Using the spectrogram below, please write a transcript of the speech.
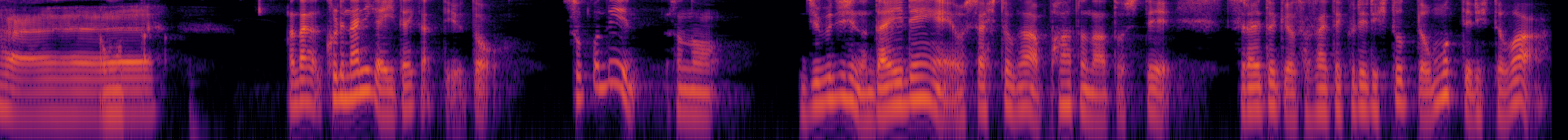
へ思っえ。まあだからこれ何が言いたいかっていうと、そこで、その、自分自身の大恋愛をした人がパートナーとして辛い時を支えてくれる人って思ってる人は、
